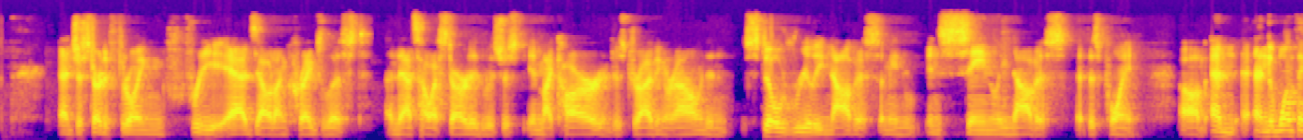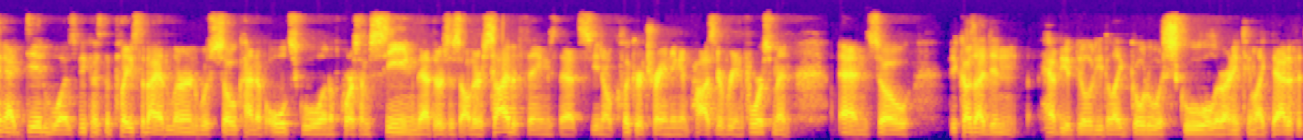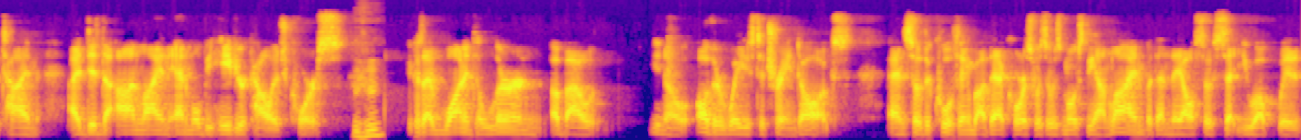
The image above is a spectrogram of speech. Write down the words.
and just started throwing free ads out on Craigslist. And that's how I started was just in my car and just driving around and still really novice. I mean, insanely novice at this point. Um, and and the one thing I did was because the place that I had learned was so kind of old school, and of course I'm seeing that there's this other side of things that's you know clicker training and positive reinforcement, and so because I didn't have the ability to like go to a school or anything like that at the time, I did the online animal behavior college course mm-hmm. because I wanted to learn about you know other ways to train dogs. And so the cool thing about that course was it was mostly online, but then they also set you up with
